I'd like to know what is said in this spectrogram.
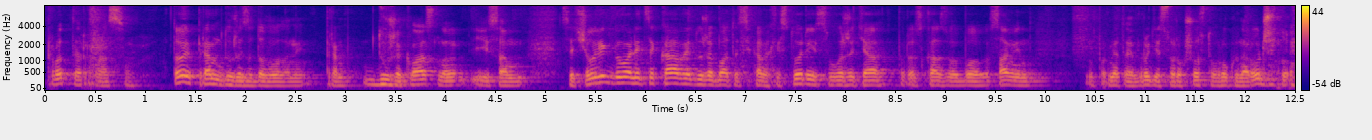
про терасу. То я прям дуже задоволений. Прям дуже класно. І сам цей чоловік доволі цікавий, дуже багато цікавих історій свого життя розказував, бо сам він, не пам'ятаю, вроді 46-го року народження.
